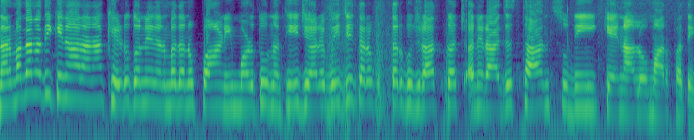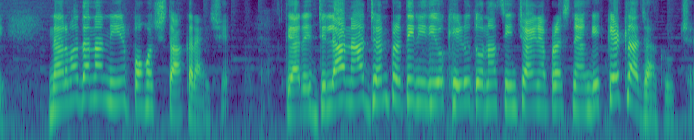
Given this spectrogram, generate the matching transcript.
નર્મદા નદી કિનારાના ખેડૂતોને નર્મદાનું પાણી મળતું નથી જ્યારે બીજી તરફ ઉત્તર ગુજરાત, કચ્છ અને રાજસ્થાન સુધી કેનાલો મારફતે નર્મદાના નીર પહોંચતા કરાય છે. ત્યારે જિલ્લાના જનપ્રતિનિધિઓ ખેડૂતોના સિંચાઈના પ્રશ્ન અંગે કેટલા જાગૃત છે?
